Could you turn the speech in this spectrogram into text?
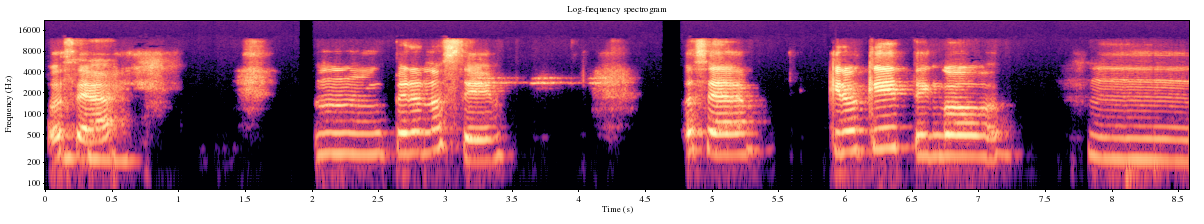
O sea, Mm, pero no sé. O sea, creo que tengo mm,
